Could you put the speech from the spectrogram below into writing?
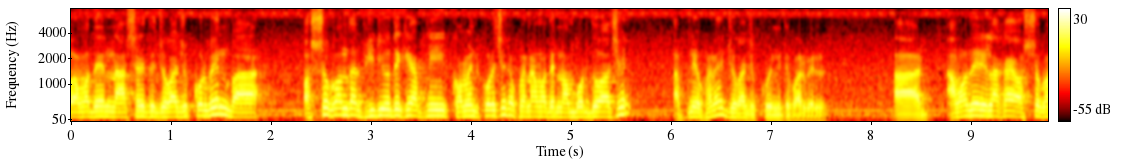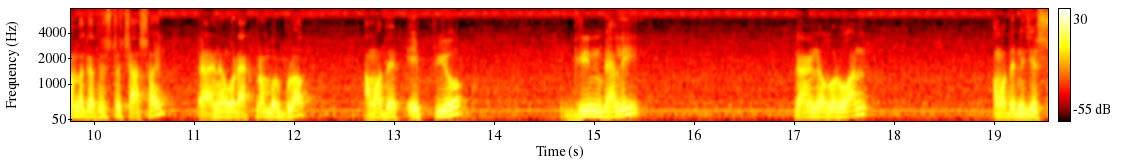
আমাদের নার্সারিতে যোগাযোগ করবেন বা অশ্বগন্ধার ভিডিও দেখে আপনি কমেন্ট করেছেন, ওখানে আমাদের নম্বর দেওয়া আছে, আপনি ওখানে যোগাযোগ করে নিতে পারবেন। আর আমাদের এলাকায় অশ্বগন্ধা যথেষ্ট চাষ হয়, রায়নগর এক নম্বর ব্লক। আমাদের APO Green Valley, Raynagar one, আমাদের নিজস্ব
